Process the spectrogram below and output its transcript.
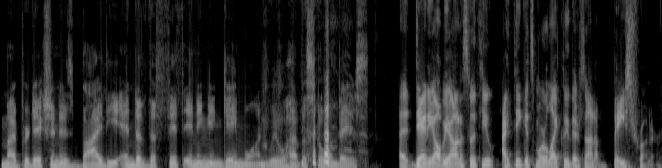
My prediction is by the end of the fifth inning in game one, we will have a stolen base. Uh, Danny, I'll be honest with you. I think it's more likely there's not a base runner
